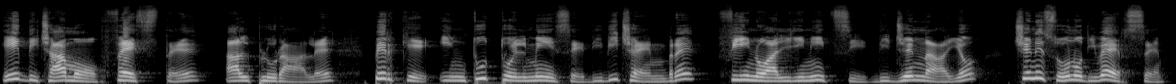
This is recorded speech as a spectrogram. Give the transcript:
e diciamo feste al plurale perché in tutto il mese di dicembre fino agli inizi di gennaio ce ne sono diverse.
